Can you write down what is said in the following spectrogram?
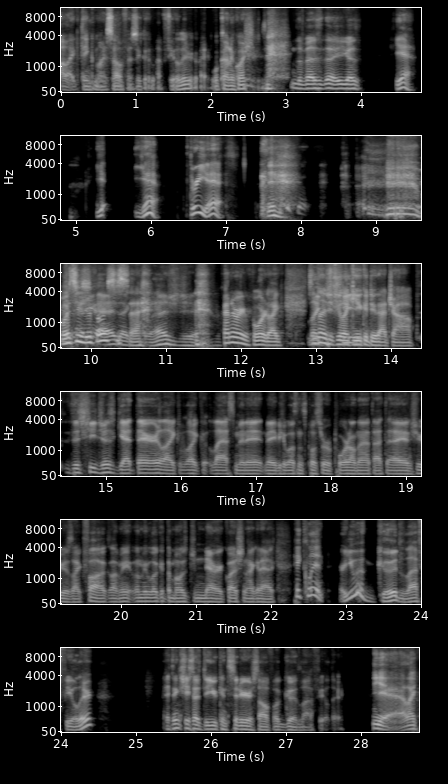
I like think of myself as a good left fielder. Like, what kind of questions? The best uh, he goes, Yeah. Yeah. Yeah. Three yes. yeah. What's he supposed to say? Kind of reporter? Like, sometimes you did feel like you could do that job. Did she just get there like like last minute? Maybe he wasn't supposed to report on that that day, and she was like, "Fuck, let me let me look at the most generic question I could ask." Hey, Clint, are you a good left fielder? I think she says, "Do you consider yourself a good left fielder?" Yeah, like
